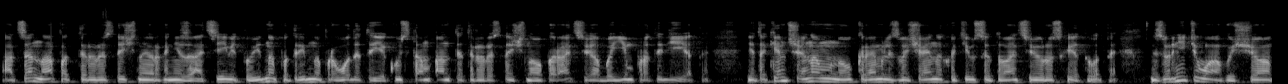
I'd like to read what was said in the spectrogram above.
а це напад терористичної організації. Відповідно, потрібно проводити якусь там антитерористичну операцію, аби їм протидіяти. І таким чином, ну Кремль звичайно хотів ситуацію розхитувати. Зверніть увагу, що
